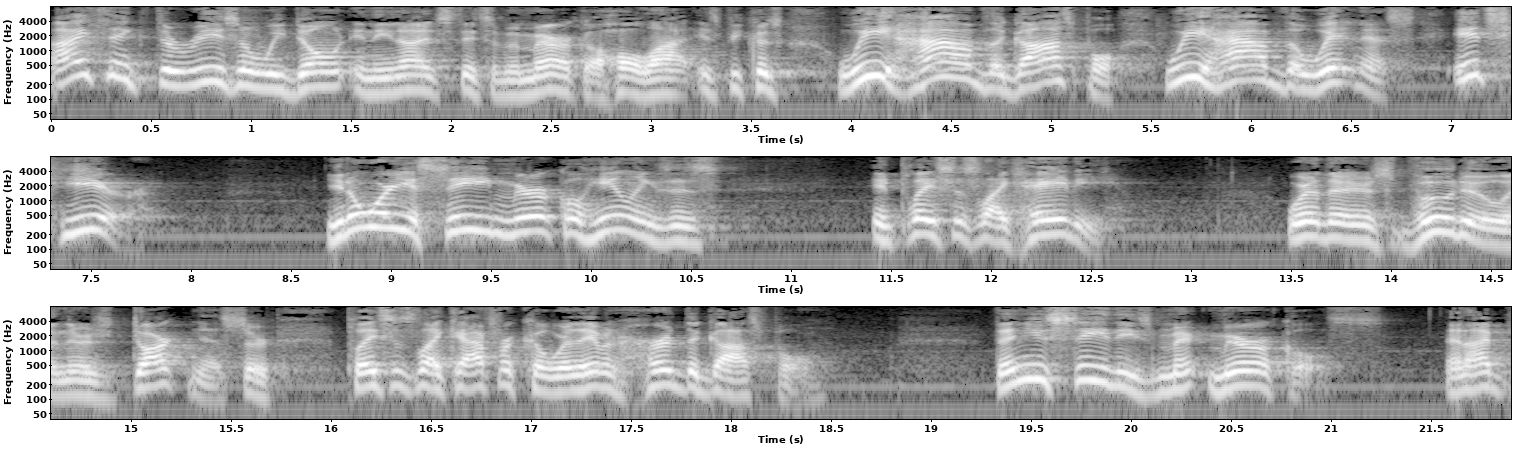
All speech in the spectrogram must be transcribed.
I think the reason we don't in the United States of America a whole lot is because we have the gospel. We have the witness. It's here. You know where you see miracle healings is in places like Haiti, where there's voodoo and there's darkness, or places like Africa where they haven't heard the gospel. Then you see these miracles. And I've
